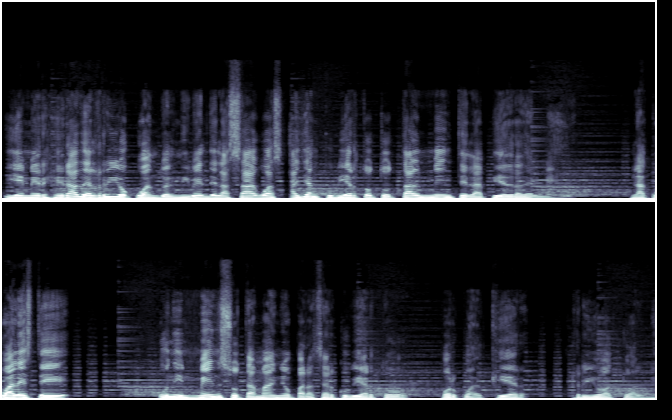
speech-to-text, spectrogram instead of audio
y emergerá del río cuando el nivel de las aguas hayan cubierto totalmente la piedra del medio la cual es de un inmenso tamaño para ser cubierto por cualquier río actualmente.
